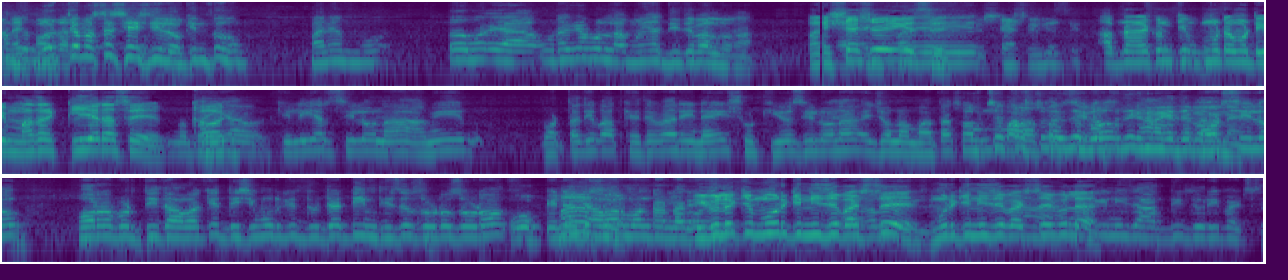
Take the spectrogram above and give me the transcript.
অনেক লোকটা মাছটা শেষ ছিল কিন্তু মানে ওনাকে বললাম ওইয়া দিতে পারল না। মানে শেষ হয়ে গেছে? শেষ হয়ে গেছে। আপনার এখন কি মোটামুটি মাথার ক্লিয়ার আছে? ক্লিয়ার ছিল না। আমি ভর্তা দিয়ে ভাত খেতে পারি নাই শুটকিও ছিল না এই জন্য মাথা সবচেয়ে কষ্ট লাগছে ছিল। দিয়ে খানা খেতে পারে ছিল। পরবর্তীতে আমাকে দেশি মুরগির দুইটা ডিম দিছে ছোট ছোট। ও, এটাতে আমার মন ঠান্ডা করে এগুলো কি মুরগি নিজে বাড়ছে মুরগি নিজে বাড়ছে এগুলা? মুরগি নিজে হাত দিয়ে দড়ি পাইছে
